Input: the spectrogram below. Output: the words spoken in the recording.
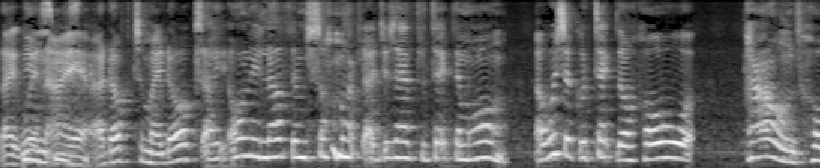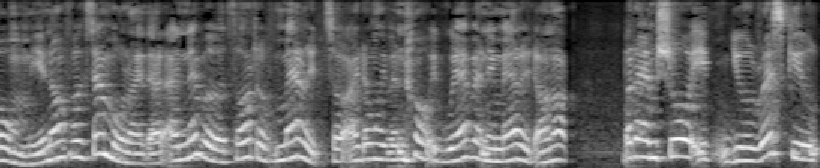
Like when Yes, I adopt my dogs, I only love them so much, I just have to take them home. I wish I could take the whole pound home, you know, for example, like that. I never thought of marriage, so I don't even know if we have any merit or not. But I'm sure if you rescue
